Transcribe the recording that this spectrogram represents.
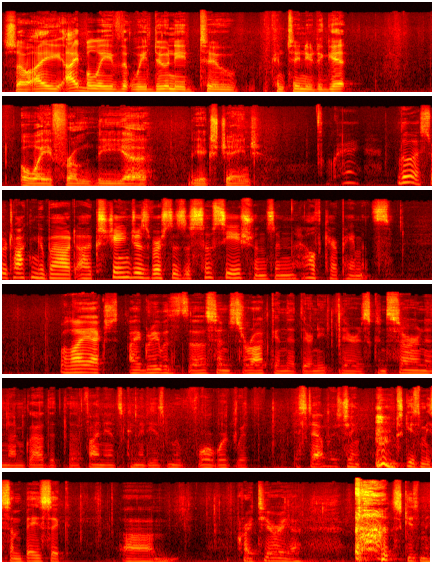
So I, I believe that we do need to continue to get away from the, uh, the exchange. Lewis, we're talking about uh, exchanges versus associations in healthcare payments. Well, I, I agree with uh, Senator Sirotkin that there, need, there is concern, and I'm glad that the Finance Committee has moved forward with establishing, excuse me, some basic um, criteria. excuse me.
